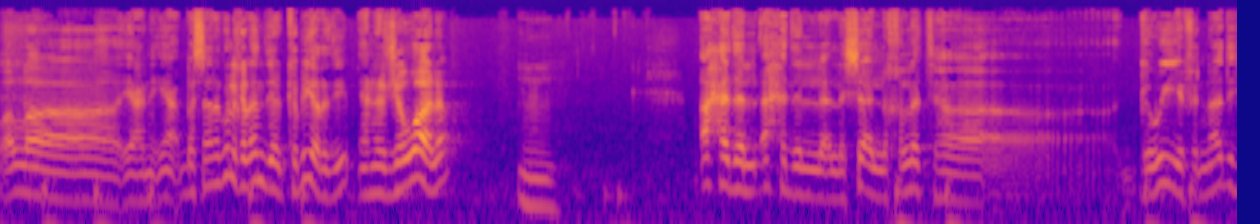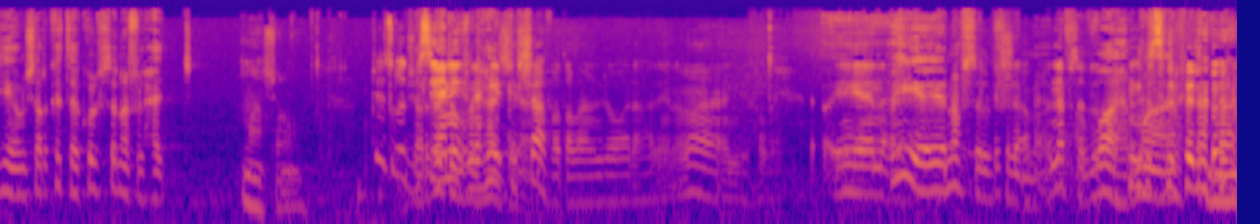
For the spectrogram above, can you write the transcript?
والله يعني, يعني بس أنا أقول لك الأندية الكبيرة دي يعني الجوالة. أحد ال أحد ال- الأشياء اللي خلتها قوية في النادي هي مشاركتها كل سنة في الحج. ما شاء الله. بس يعني هي يعني. كشافة طبعا الجوالة هذه أنا ما عندي خبر. هي هي نفس الفيلم. يعني. نفس ال- الظاهر نفس ما الفيلم.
